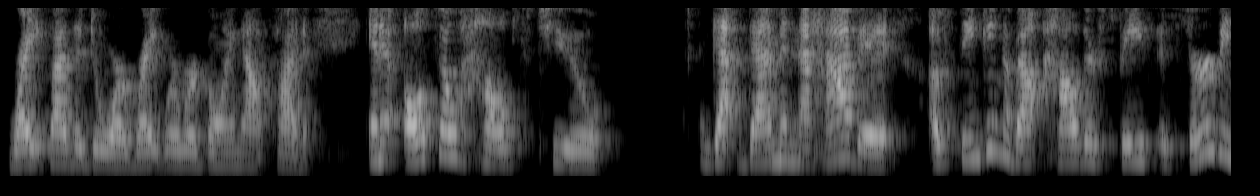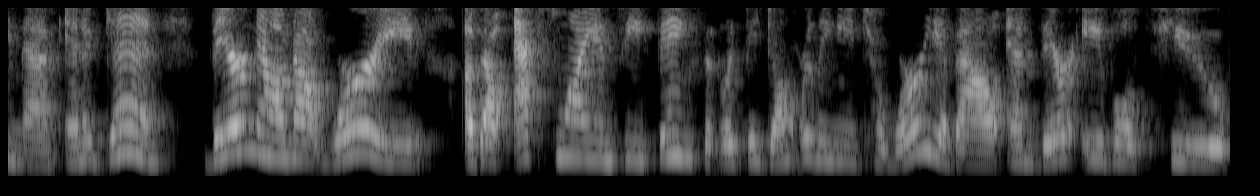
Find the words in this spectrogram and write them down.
right by the door right where we're going outside. And it also helps to get them in the habit of thinking about how their space is serving them. And again, they're now not worried about X, Y, and Z things that like they don't really need to worry about. And they're able to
